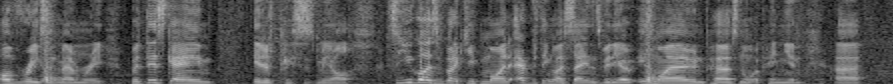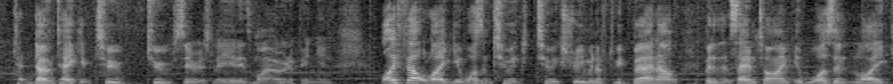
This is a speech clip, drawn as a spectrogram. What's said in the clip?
of recent memory. But this game, it just pisses me off. So you guys have got to keep in mind, everything I say in this video is my own personal opinion. Uh, don't take it too too seriously. It is my own opinion. I felt like it wasn't too too extreme enough to be burnout, but at the same time, it wasn't like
